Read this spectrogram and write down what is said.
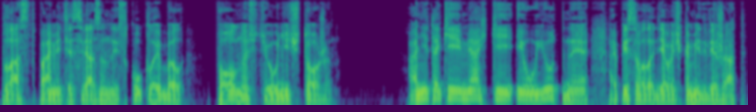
Пласт памяти, связанный с куклой, был полностью уничтожен. «Они такие мягкие и уютные», — описывала девочка медвежат,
